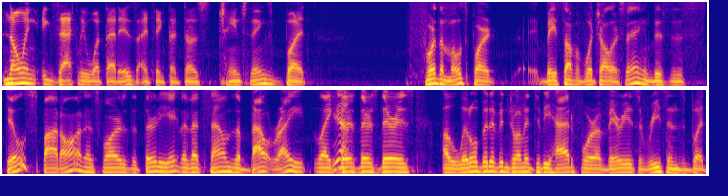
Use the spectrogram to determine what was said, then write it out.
knowing exactly what that is, I think that does change things. But for the most part, based off of what y'all are saying, this is still spot on as far as the 38. That that sounds about right. Like yeah. there's there's there is a little bit of enjoyment to be had for a various of reasons, but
